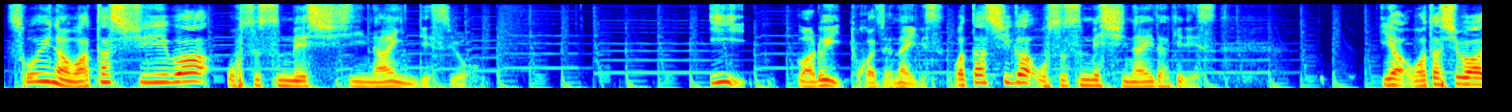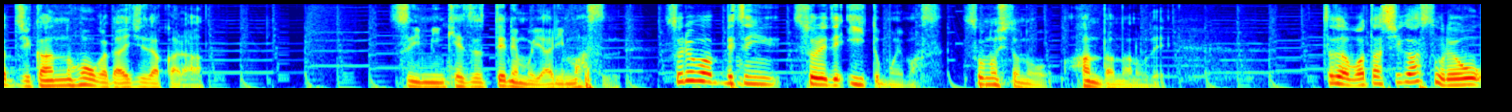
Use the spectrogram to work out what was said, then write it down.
そういうのは私はおすすめしないんですよ。いい悪いとかじゃないです。私がおすすめしないだけです。いや私は時間の方が大事だから睡眠削ってでもやります。それは別にそれでいいと思います。その人の判断なので。ただ私がそれを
